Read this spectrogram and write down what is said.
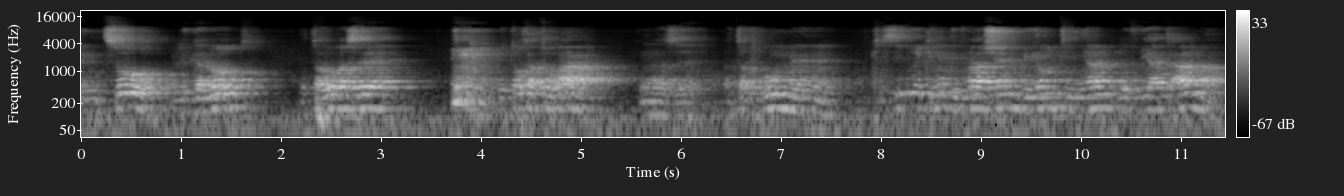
למצוא, לגלות את האור הזה בתוך התורה, אז בתרגום כזיו רקיעים דברה השם ביום תניין לבריאת עלמא.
